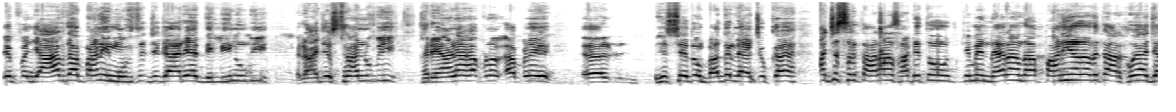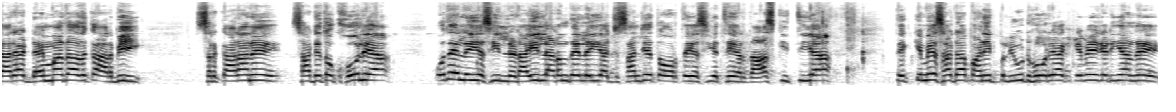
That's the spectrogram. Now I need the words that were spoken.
ਤੇ ਪੰਜਾਬ ਦਾ ਪਾਣੀ ਮੁਫਤ 'ਚ ਜਾ ਰਿਹਾ, ਦਿੱਲੀ ਨੂੰ ਵੀ, ਰਾਜਸਥਾਨ ਨੂੰ ਵੀ, ਹਰਿਆਣਾ ਆਪਣਾ, ਆਪਣੇ ਹਿੱਸੇ ਤੋਂ ਵੱਧ ਲੈ ਚੁੱਕਾ ਹੈ। ਅੱਜ ਸਰਕਾਰਾਂ ਸਾਡੇ ਤੋਂ ਜਿਵੇਂ ਨਹਿਰਾਂ ਦਾ, ਪਾਣੀਆਂ ਦਾ ਅਧਿਕਾਰ ਖੋਇਆ ਜਾ ਰਿਹਾ, ਡੈਮਾਂ ਦਾ ਅਧਿਕਾਰ ਵੀ ਸਰਕਾਰਾਂ ਨੇ ਸਾਡੇ ਤੋਂ ਖੋਹ ਲਿਆ। ਉਹਦੇ ਲਈ ਅਸੀਂ ਲੜਾਈ ਲੜਨ ਦੇ ਲਈ ਅੱਜ ਸਾਂਝੇ ਤੌਰ ਤੇ ਅਸੀਂ ਇੱਥੇ ਅਰਦਾਸ ਕੀਤੀ ਆ। ਤੇ ਕਿਵੇਂ ਸਾਡਾ ਪਾਣੀ ਪੋਲਿਊਟ ਹੋ ਰਿਹਾ, ਕਿਵੇਂ ਜਿਹੜੀਆਂ ਨੇ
